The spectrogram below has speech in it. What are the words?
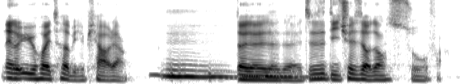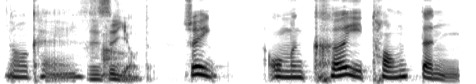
那个玉会特别漂亮。嗯，对对对对，就是的确是有这种说法。OK，是是有的，所以我们可以同等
